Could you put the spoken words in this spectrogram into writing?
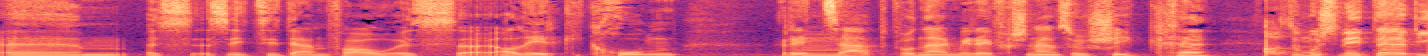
ähm, ein, ein, jetzt in dem Fall ein äh, Allergikum-Rezept, das er mir einfach schnell so schicken Also du musst nicht äh, Ich will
